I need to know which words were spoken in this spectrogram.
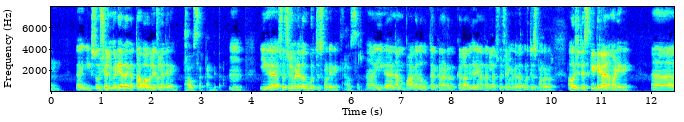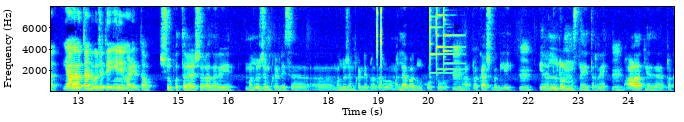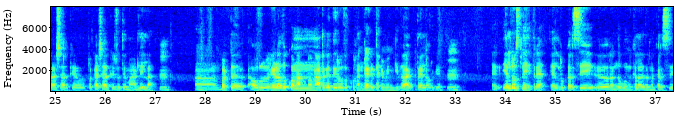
ಈಗ ಸೋಷಿಯಲ್ ಮೀಡಿಯಾದಾಗ ತಾವು ಅವೈಲೇಬಲ್ ಅದಿರಿ? ಹೌದು ಸರ್ ಖಂಡಿತ. ಹ್ಮ್. ಈಗ ಸೋಷಿಯಲ್ ಮೀಡಿಯಾದಾಗ ಗುರುತಿಸ್ಕೊಂಡಿರಿ? ಹೌದು ಸರ್. ಈಗ ನಮ್ಮ ಭಾಗದ ಉತ್ತರ ಕರ್ನಾಟಕದ ಕಲಾವಿದರು ಏನಾದಾರಲ್ಲ ಸೋಷಿಯಲ್ ಮೀಡಿಯಾದಾಗ ಗುರುತಿಸ್ಕೊಂಡವರು ಅವ್ರ ಜೊತೆ ಸ್ಕಿಟ್ಗಳನ್ನ ಮಾಡಿರಿ. ಯಾವ್ಯಾವ ತಂಡಗಳ ಜೊತೆ ಏನೇನ್ ಮಾಡಿರಿ ತಾವು? ಶಿವಪುತ್ರೇಶ್ವರ ಅದರಿ ಮಲ್ಲು ಜಮಖಂಡಿ ಸರ್ ಮಲ್ಲು ಜಮಖಂಡಿ ಬ್ರದರು ಮಲ್ಯ ಬಾಗಲಕೋಟು ಪ್ರಕಾಶ್ ಬಗ್ಲಿ ಇವರೆಲ್ಲರೂ ನನ್ನ ಸ್ನೇಹಿತರ್ರಿ. ಬಹಳ ಆತ್ಮೀಯ ಪ್ರಕಾಶ್ ಆರ್ಕೆ ಅವ್ರು. ಪ್ರಕಾಶ್ ಆರ್ಕೆ ಜೊತೆ ಮಾಡ್ಲಿಲ್ಲ. ಬಟ್ ಅವರು ಹೇಳೋದಕ್ಕೂ ನನ್ನ ನಾಟಕದಿರೋದಕ್ಕೂ ಹಂಗಾಗಿ ಟೈಮಿಂಗ್ ಇದು ಆಗ್ತಾ ಇಲ್ಲ ಅವ್ರಿಗೆ. ಎಲ್ಲರೂ ಸ್ನೇಹಿತರೆ ಎಲ್ಲರೂ ಕರೆಸಿ ರಂಗಭೂಮಿ ಕಲಾವಿದರನ್ನ ಕರೆಸಿ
